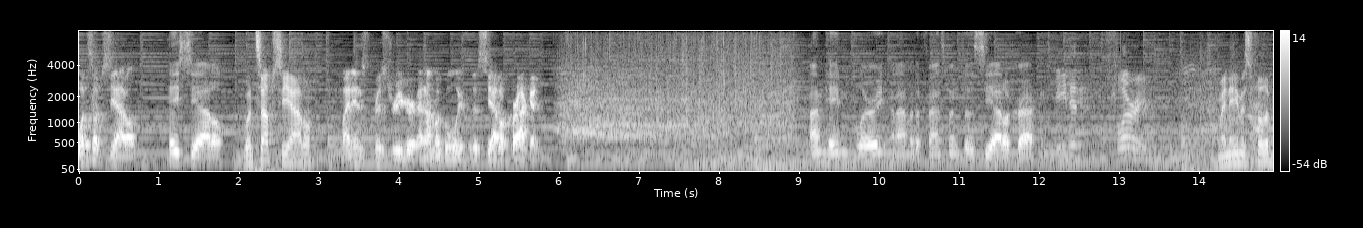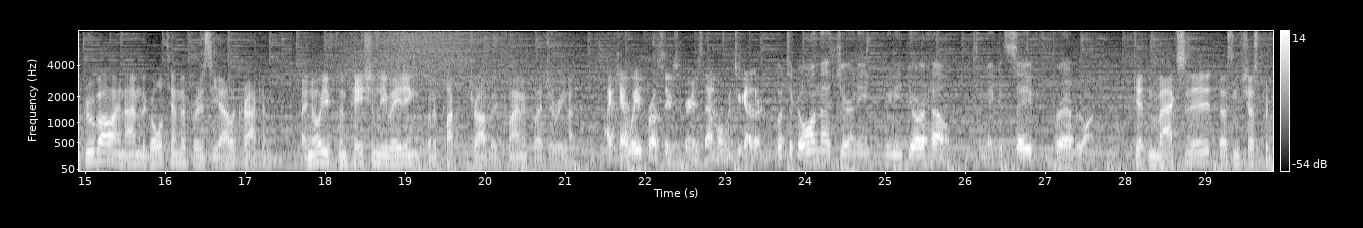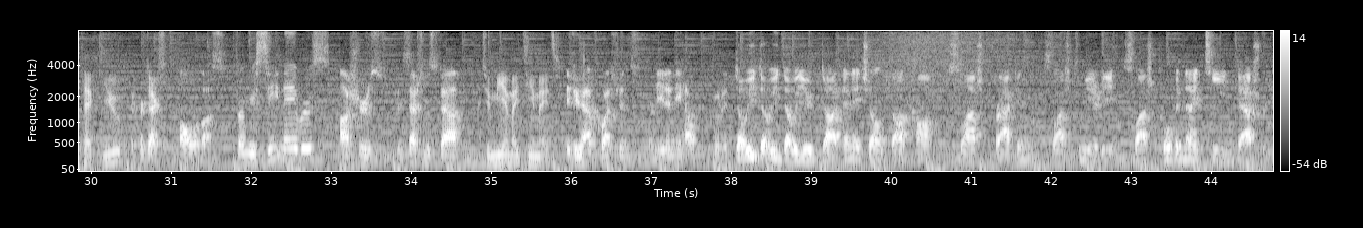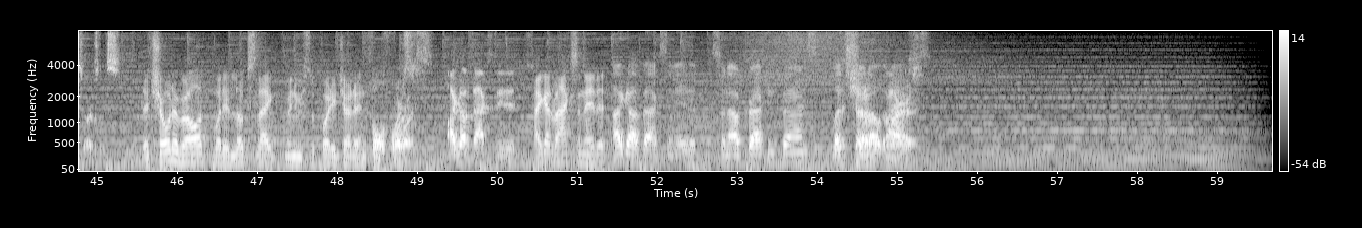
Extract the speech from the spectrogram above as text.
What's up, Seattle? Hey, Seattle. What's up, Seattle? My name is Chris Driedger, and I'm a goalie for the Seattle Kraken. I'm Hayden Fleury, and I'm a defenseman for the Seattle Kraken. Hayden Fleury. My name is Philipp Grubauer, and I'm the goaltender for the Seattle Kraken. I know you've been patiently waiting for the puck to drop at Climate Pledge Arena. I can't wait for us to experience that moment together. But to go on that journey, we need your help to make it safe for everyone. Getting vaccinated doesn't just protect you, It protects all of us. From your seat neighbors, Ushers, concession staff. to me and my teammates. If you have questions or need any help, go to www.nhl.com slash kraken slash community slash COVID-19 dash resources. Let's show the world what it looks like when we support each other in full, full force. I got vaccinated. I got vaccinated. I got vaccinated, so now Kraken fans, let's, shut, out the virus.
